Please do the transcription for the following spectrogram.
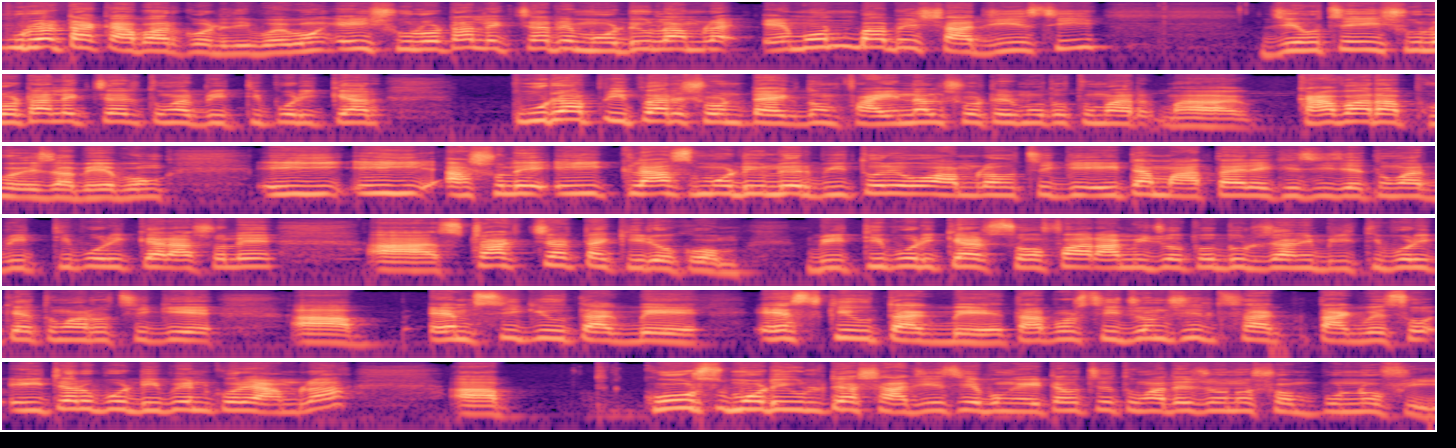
পুরোটা কাভার করে দিব এবং এই ষোলোটা লেকচারের মডিউল আমরা এমনভাবে সাজিয়েছি যে হচ্ছে এই ষোলোটা লেকচারে তোমার বৃত্তি পরীক্ষার পুরা প্রিপারেশনটা একদম ফাইনাল শটের মতো তোমার কাভার আপ হয়ে যাবে এবং এই এই আসলে এই ক্লাস মডিউলের ভিতরেও আমরা হচ্ছে গিয়ে এইটা মাথায় রেখেছি যে তোমার বৃত্তি পরীক্ষার আসলে স্ট্রাকচারটা কীরকম? বৃত্তি পরীক্ষার সোফার আমি যতদূর জানি বৃত্তি পরীক্ষায় তোমার হচ্ছে গিয়ে এমসিকিউ থাকবে এস কিউ থাকবে, তারপর সৃজনশীল থাকবে। সো এইটার উপর ডিপেন্ড করে আমরা কোর্স মডিউলটা সাজিয়েছি এবং এটা হচ্ছে তোমাদের জন্য সম্পূর্ণ ফ্রি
